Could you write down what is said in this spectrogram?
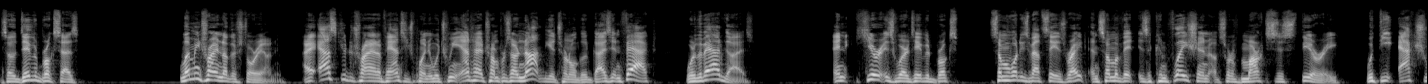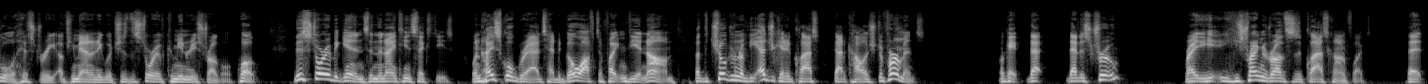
So David Brooks says, let me try another story on you. I ask you to try on a vantage point in which we anti Trumpers are not the eternal good guys. In fact, we're the bad guys. And here is where David Brooks, some of what he's about to say is right, and some of it is a conflation of sort of Marxist theory with the actual history of humanity, which is the story of community struggle. Quote, this story begins in the 1960s when high school grads had to go off to fight in Vietnam, but the children of the educated class got college deferments. Okay, that, that is true, right? He, he's trying to draw this as a class conflict that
